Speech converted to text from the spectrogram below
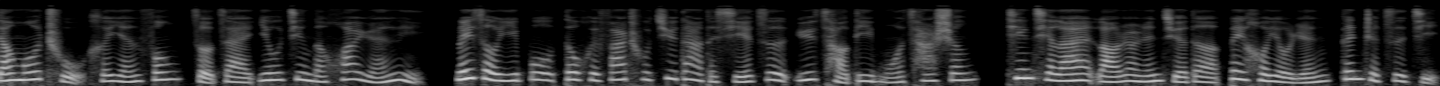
降魔杵和严峰走在幽静的花园里，每走一步都会发出巨大的鞋子与草地摩擦声，听起来老让人觉得背后有人跟着自己。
